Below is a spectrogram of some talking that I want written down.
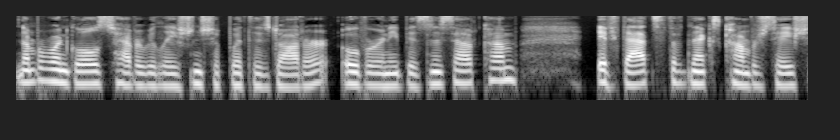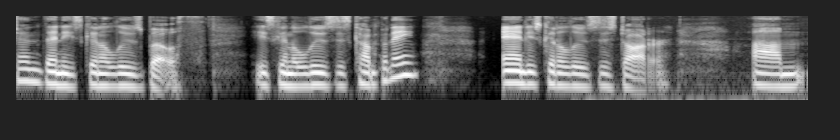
number one goal is to have a relationship with his daughter over any business outcome, if that's the next conversation, then he's going to lose both. He's going to lose his company, and he's going to lose his daughter. Um,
